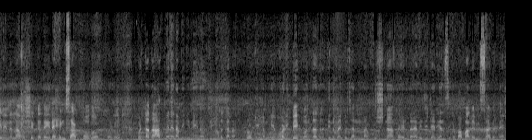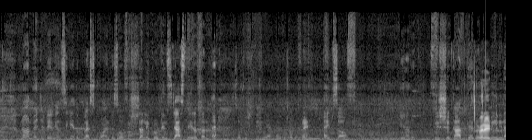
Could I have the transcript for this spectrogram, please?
ಏನೇನೆಲ್ಲ ಅವಶ್ಯಕತೆ ಇದೆ, ಹೆಂಗೆ ಸಾಕ್ಬೋದು ಹೇಳಿ. ಬಟ್ ಅದಾದಮೇಲೆ ನಮಗೆ ಇನ್ನೇನು ತಿನ್ನೋದಕ್ಕಲ್ಲ, ಪ್ರೋಟೀನ್ ನಮಗೆ ಬಾಡಿಗೆ ಬೇಕು ಅಂತಂದರೆ ತಿನ್ನಬೇಕು, ಚೆನ್ನಾಗಿ ಫಿಶ್ನ ಅಂತ ಹೇಳ್ತಾರೆ. ವೆಜಿಟೇರಿಯನ್ಸಿಗೆ ಪಾಪ ಅದೇ ಮಿಸ್ ಆಗುತ್ತೆ. ನಾನ್ ವೆಜಿಟೇರಿಯನ್ಸಿಗೆ ಇದು ಪ್ಲಸ್ ಪಾಯಿಂಟ್ ಸೊ ಫಿಶಲ್ಲಿ ಪ್ರೋಟೀನ್ಸ್ ಜಾಸ್ತಿ ಇರುತ್ತಂತೆ. ಸೊ ಫಿಶ್ ತಿನ್ನಿ ಅಂತ ಹೇಳ್ಬಿಟ್ಟು ಡಿಫ್ರೆಂಟ್ ಟೈಪ್ಸ್ ಆಫ್ ಏನದು ಫಿಶ್ ಖಾದ್ಯಗಳು ಮೀನಿನ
